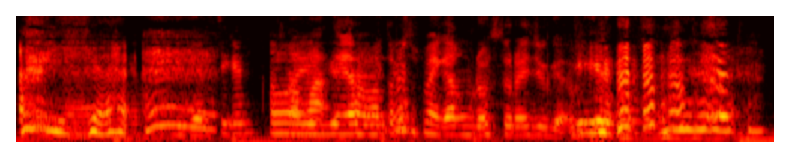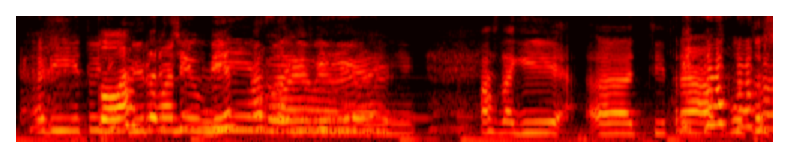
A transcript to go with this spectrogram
iya. Diganti kan. Oh sama, God. ya, sama terus megang brosurnya juga Oh di itu Telah tercubit pas lagi. Pas lagi eh, Citra putus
